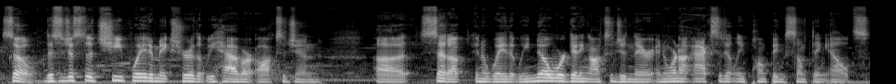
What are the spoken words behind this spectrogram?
So, this is just a cheap way to make sure that we have our oxygen uh, set up in a way that we know we're getting oxygen there and we're not accidentally pumping something else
